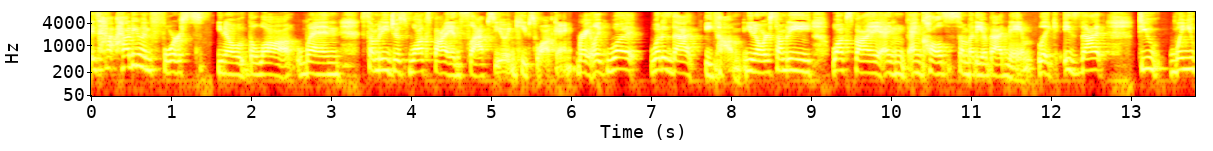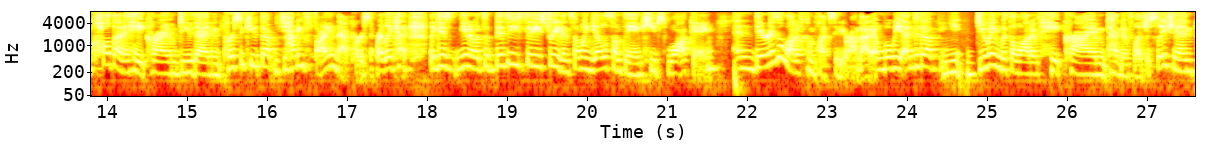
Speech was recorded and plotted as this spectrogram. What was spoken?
is how, how, do you enforce you know the law when somebody just walks by and slaps you and keeps walking right? Like what what does that become? You know or somebody walks by and and calls somebody a bad name. Like is that do you when you call that a hate crime do you then persecute that? How do you find that person right? Like like is you know it's a busy city street and someone yells something and keeps walking. And there is a lot of complexity around that. And what we ended up doing with a lot of hate crime kind of legislation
